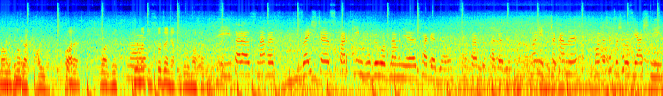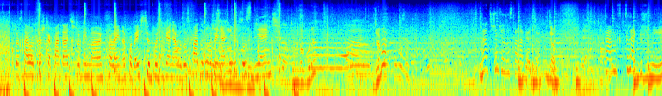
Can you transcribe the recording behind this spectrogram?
mamy w nogach parę ładnych No. kilometrów schodzenia, co było masakra. I teraz nawet zejście z parkingu było dla mnie tragedią. Naprawdę tragedią. No nic, czekamy. Może się coś rozjaśni. Przestało troszkę padać. Robimy kolejne podejście podziwiania wodospadu, zrobienia zrobić kilku zdjęć. zdjęć. Idziemy do góry? Idziemy? Nad czym się zastanawiacie? Idziemy. Tam w tle grzmi,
